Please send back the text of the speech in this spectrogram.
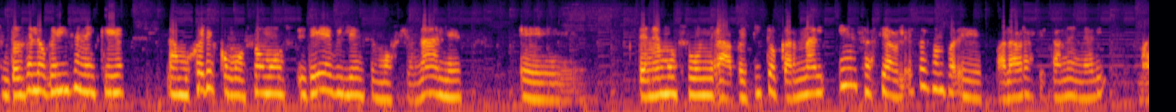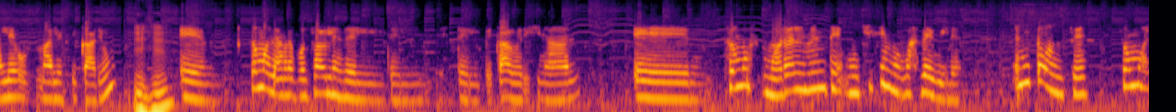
Entonces lo que dicen es que las mujeres como somos débiles, emocionales, eh, tenemos un apetito carnal insaciable. Esas son palabras que están en el Maleus Maleficarium. somos las responsables del, del pecado original eh, somos moralmente muchísimo más débiles. Entonces, somos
